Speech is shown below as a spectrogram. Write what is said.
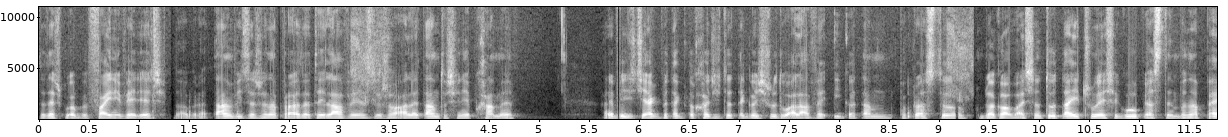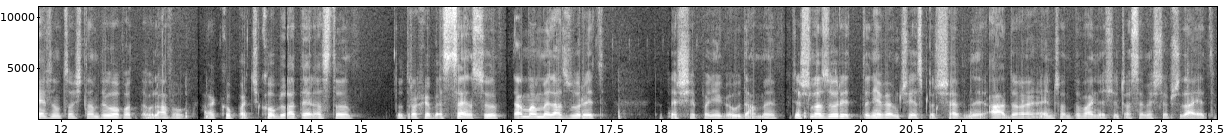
to też byłoby fajnie wiedzieć. Dobra, tam widzę, że naprawdę tej lawy jest dużo, ale tam to się nie pchamy. Ale widzicie, jakby tak dochodzić do tego źródła lawy i go tam po prostu blokować. No tutaj czuję się głupio z tym, bo na pewno coś tam było pod tą lawą. A kopać kobla teraz to, to trochę bez sensu. Tam mamy lazuryt, też się po niego udamy. Chociaż lazuryt to nie wiem, czy jest potrzebny. A, do enchantowania się czasem jeszcze przydaje, to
